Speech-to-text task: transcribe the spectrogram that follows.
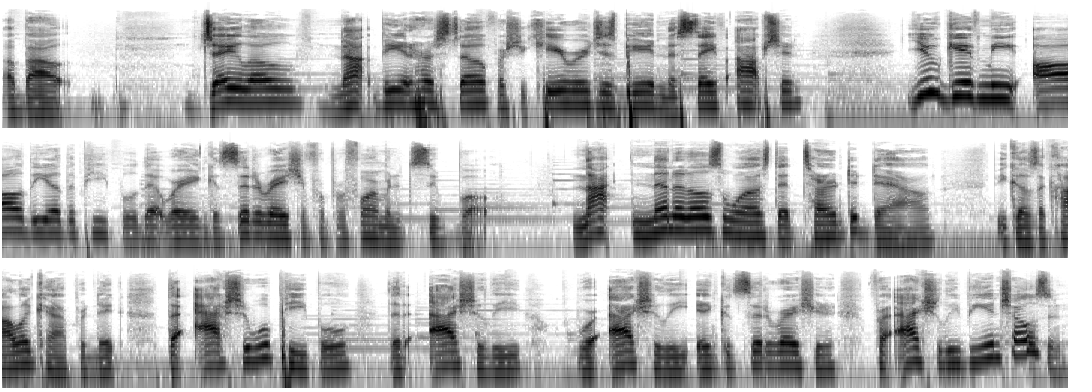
about J Lo not being herself or Shakira just being the safe option. You give me all the other people that were in consideration for performing at the Super Bowl. Not none of those ones that turned it down because of Colin Kaepernick, the actual people that actually were actually in consideration for actually being chosen.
